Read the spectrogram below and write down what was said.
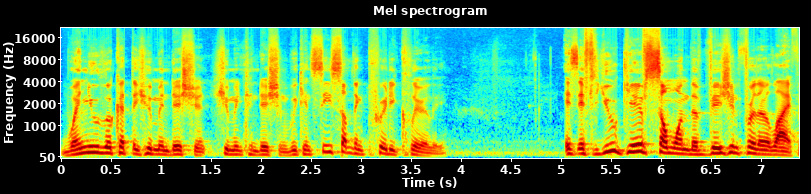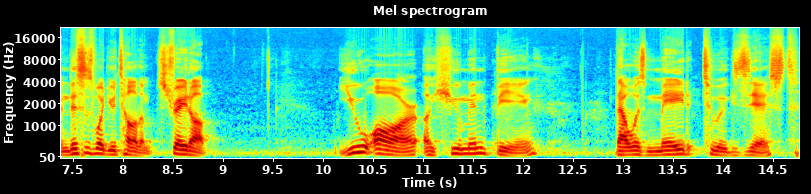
when you look at the human condition, human condition, we can see something pretty clearly. Is if you give someone the vision for their life, and this is what you tell them straight up you are a human being that was made to exist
